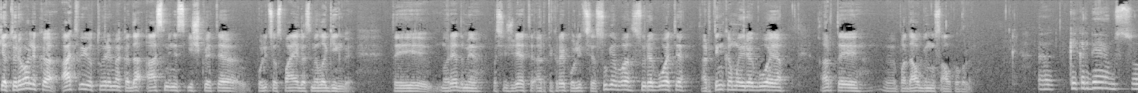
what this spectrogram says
14 atvejų turime, kada asmenys iškvietė policijos pajėgas melagingai. Tai norėdami pasižiūrėti, ar tikrai policija sugeba sureaguoti, ar tinkamai reaguoja, ar tai e, padauginus alkoholio. E, kai kalbėjom su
